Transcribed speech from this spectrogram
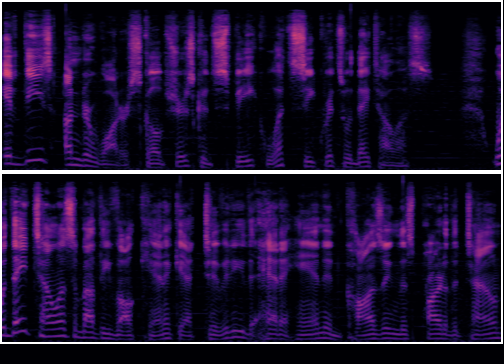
If these underwater sculptures could speak, what secrets would they tell us? Would they tell us about the volcanic activity that had a hand in causing this part of the town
